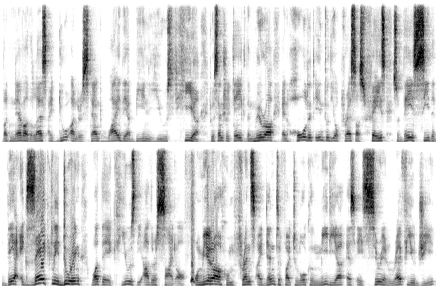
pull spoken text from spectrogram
but nevertheless I do understand why they are being used here to essentially take the mirror and hold it into the oppressor's face so they see that they are exactly doing what they accuse the other side of. Omira, whom friends identified to local media as a Syrian refugee,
